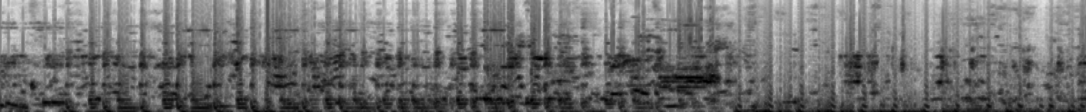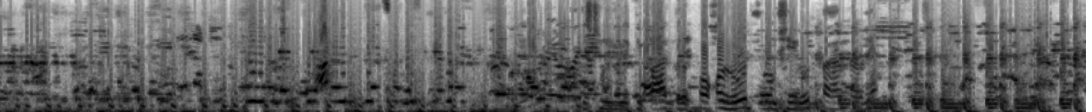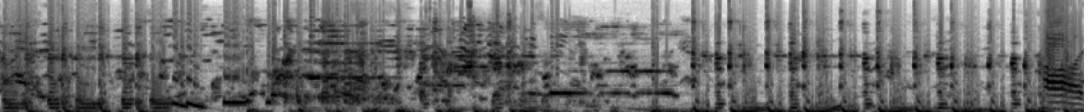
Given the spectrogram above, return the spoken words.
দৃষ্টিনন্দন একটি পার্ক তবে প্রখর রোদ এবং সেই রোদ থাকার কারণে হায়।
